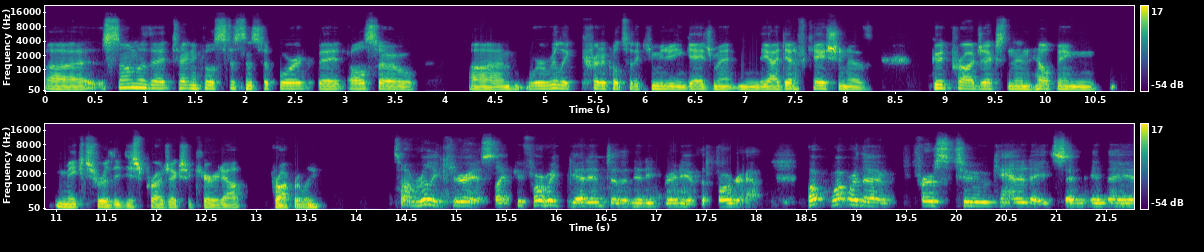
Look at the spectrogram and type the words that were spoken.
uh, some of the technical assistance support, but also um, we're really critical to the community engagement and the identification of good projects, and then helping make sure that these projects are carried out properly. So I'm really curious, like before we get into the nitty gritty of the program, what, what were the first two candidates in, in, the,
